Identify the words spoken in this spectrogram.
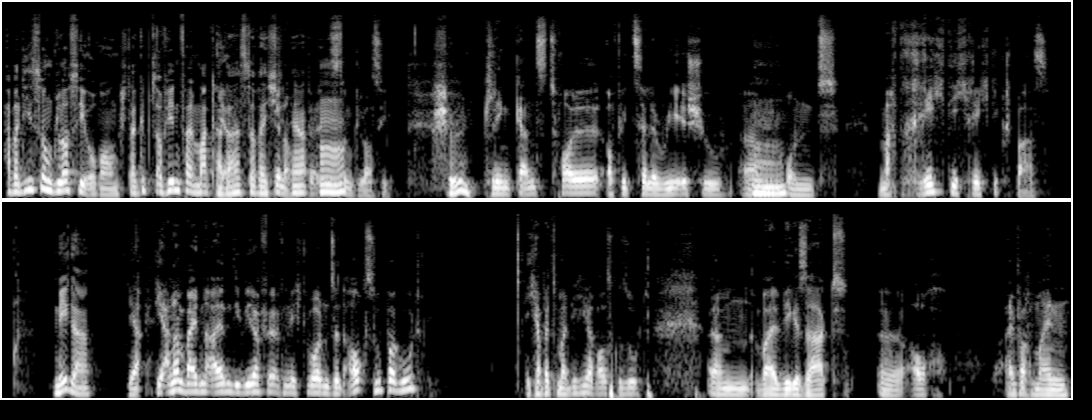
Aber die ist so ein glossy Orange. Da gibt's auf jeden Fall Matter, da hast du recht. Genau, ja. da mhm. ist so ein Glossy. Schön. Klingt ganz toll, offizielle Reissue ähm, und macht richtig, richtig Spaß. Mega. Ja, die anderen beiden Alben, die wieder veröffentlicht wurden, sind auch super gut. Ich habe jetzt mal die hier rausgesucht, ähm, weil, wie gesagt, äh, auch einfach mein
